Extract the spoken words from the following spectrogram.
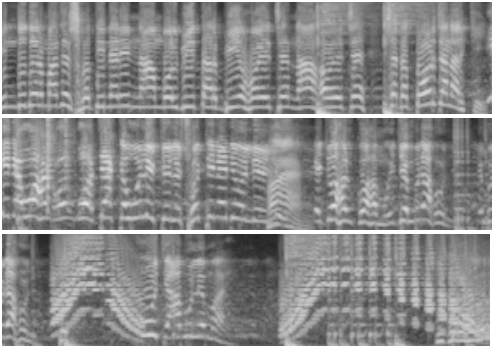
হিন্দুদের মাঝে সতী নারীর নাম বলবি তার বিয়ে হয়েছে না হয়েছে সেটা তোর জানার কি? এটা ওহান ও ও দেখতে ছিল সত্যি নারী হ্যাঁ। এই জোহান কোহামু এই জেমরাহুন এমরাহুন ও জাবুলে মাই কি করে হলো?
